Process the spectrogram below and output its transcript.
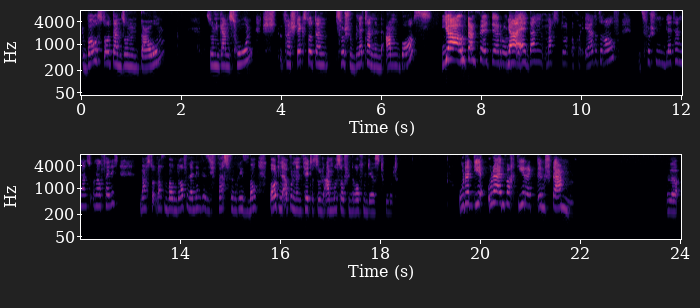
Du baust dort dann so einen Baum, so einen ganz hohen, versteckst dort dann zwischen Blättern einen Amboss. Ja, und dann fällt der runter. Ja, äh, dann machst du dort noch Erde drauf, zwischen den Blättern ganz unauffällig. Machst dort noch einen Baum drauf und dann denkt er sich, was für ein Riesenbaum. Baut ihn ab und dann fällt da so ein Amboss auf ihn drauf und der ist tot. Oder, die, oder einfach direkt in Stamm. Ja.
